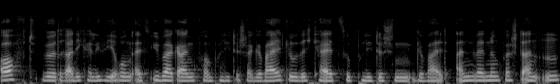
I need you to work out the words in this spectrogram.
oft wird Radikalisierung als Übergang von politischer Gewaltlosigkeit zu politischen Gewaltanwendung verstanden,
